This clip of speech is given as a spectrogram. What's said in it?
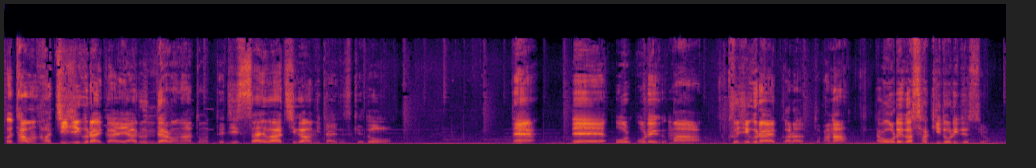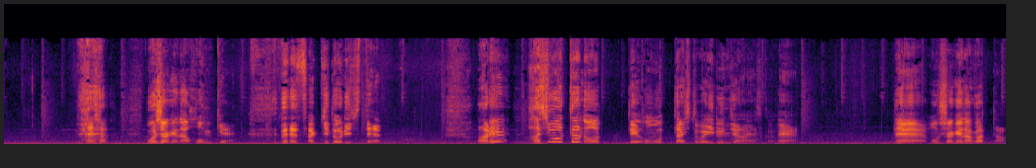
これ多分8時ぐらいからやるんだろうなと思って、実際は違うみたいですけど、ね。で、俺、まあ、9時ぐらいからだったかな。だから俺が先取りですよ。ね。申し訳ない、本家。ね、先取りして。あれ？始まったの？って思った人がいるんじゃないですかね。ねえ申し訳なかった。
